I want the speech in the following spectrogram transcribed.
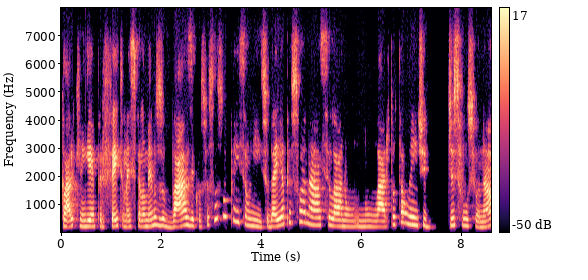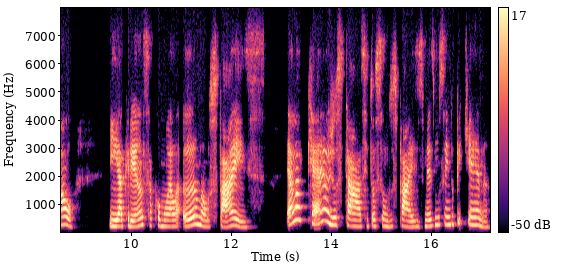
Claro que ninguém é perfeito, mas pelo menos o básico, as pessoas não pensam nisso. Daí a pessoa nasce lá num, num lar totalmente disfuncional e a criança, como ela ama os pais, ela quer ajustar a situação dos pais, mesmo sendo pequena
